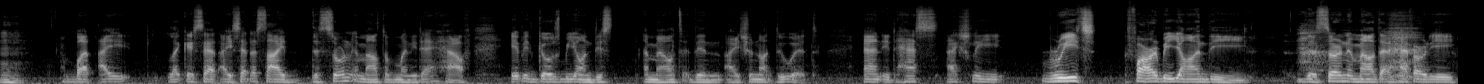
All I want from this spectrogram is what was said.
Mm-hmm. But I, like I said, I set aside the certain amount of money that I have. If it goes beyond this amount, then I should not do it, and it has actually reached far beyond the the certain amount that I have already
